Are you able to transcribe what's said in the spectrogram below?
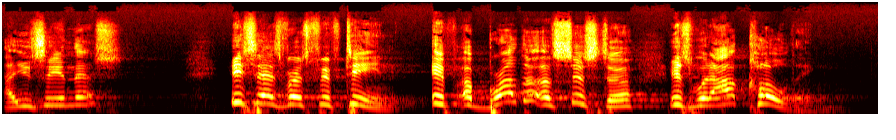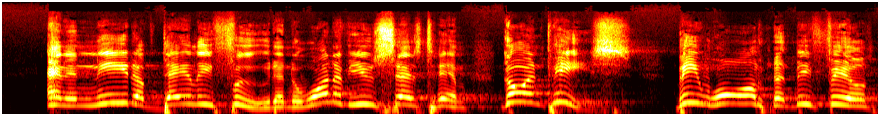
Are you seeing this? He says, verse 15, if a brother or sister is without clothing and in need of daily food, and the one of you says to him, Go in peace, be warmed and be filled,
